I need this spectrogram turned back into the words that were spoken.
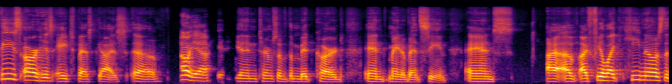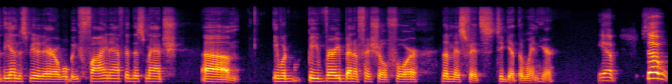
these are his H best guys. Uh, oh yeah, in terms of the mid card and main event scene. And I, I feel like he knows that the undisputed era will be fine after this match. Um, it would be very beneficial for the Misfits to get the win here. yep. So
